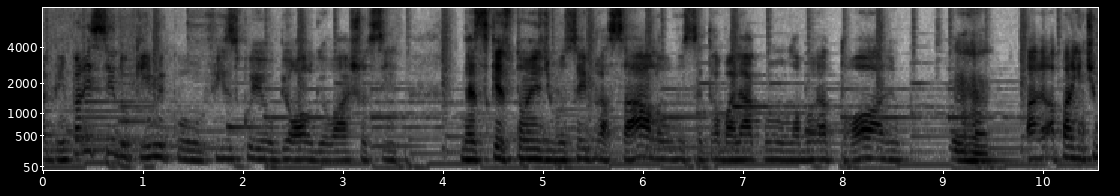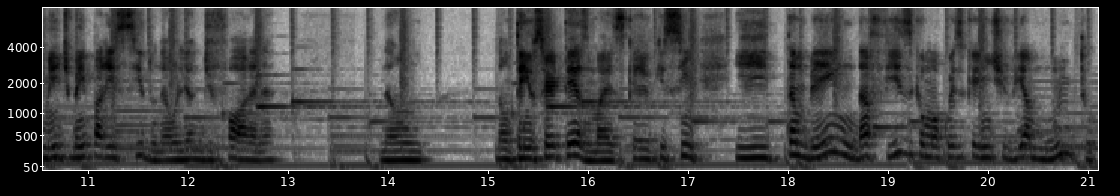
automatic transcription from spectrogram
é bem parecido o químico, o físico e o biólogo, eu acho assim. Nessas questões de você ir para a sala ou você trabalhar com um laboratório. Uhum aparentemente bem parecido, né? Olhando de fora, né? Não, não tenho certeza, mas creio que sim. E também da física, uma coisa que a gente via muito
